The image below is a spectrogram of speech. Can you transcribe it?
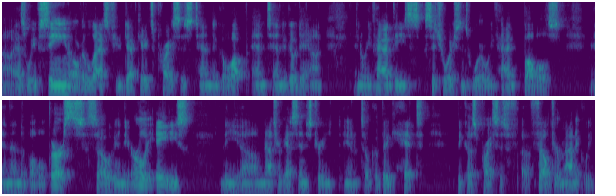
Uh, as we've seen over the last few decades, prices tend to go up and tend to go down. And we've had these situations where we've had bubbles and then the bubble bursts. So in the early 80s, the um, natural gas industry you know, took a big hit because prices uh, fell dramatically.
